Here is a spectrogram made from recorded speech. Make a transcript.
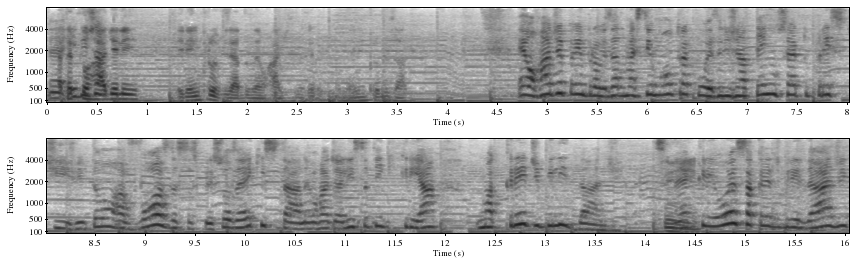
É, Até porque o já... rádio ele, ele é improvisado, né? O rádio é improvisado. É, o rádio é improvisado, mas tem uma outra coisa, ele já tem um certo prestígio. Então a voz dessas pessoas é aí que está, né? O radialista tem que criar uma credibilidade. Né? Criou essa credibilidade.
